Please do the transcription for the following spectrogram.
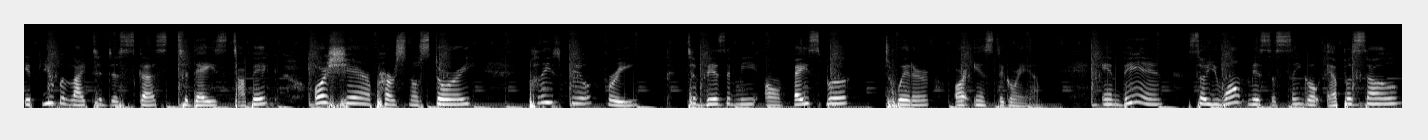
if you would like to discuss today's topic or share a personal story, please feel free to visit me on Facebook, Twitter, or Instagram. And then, so you won't miss a single episode,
